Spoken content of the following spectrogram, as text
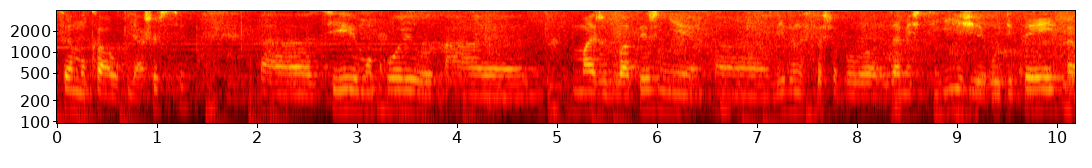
Це мука у пляшечці. Цією мукою майже два тижні. е, Єдине все, що було замість їжі у дітей е,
